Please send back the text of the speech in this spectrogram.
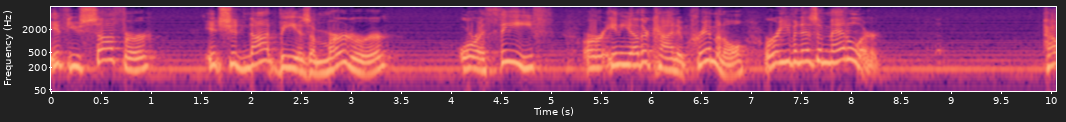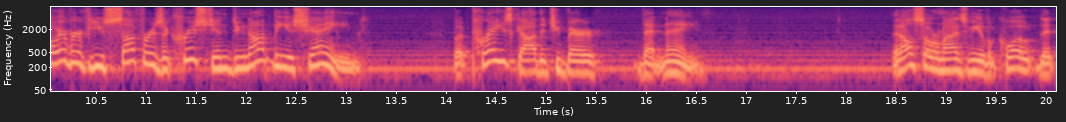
If you suffer, it should not be as a murderer or a thief or any other kind of criminal or even as a meddler. However, if you suffer as a Christian, do not be ashamed, but praise God that you bear that name. That also reminds me of a quote that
